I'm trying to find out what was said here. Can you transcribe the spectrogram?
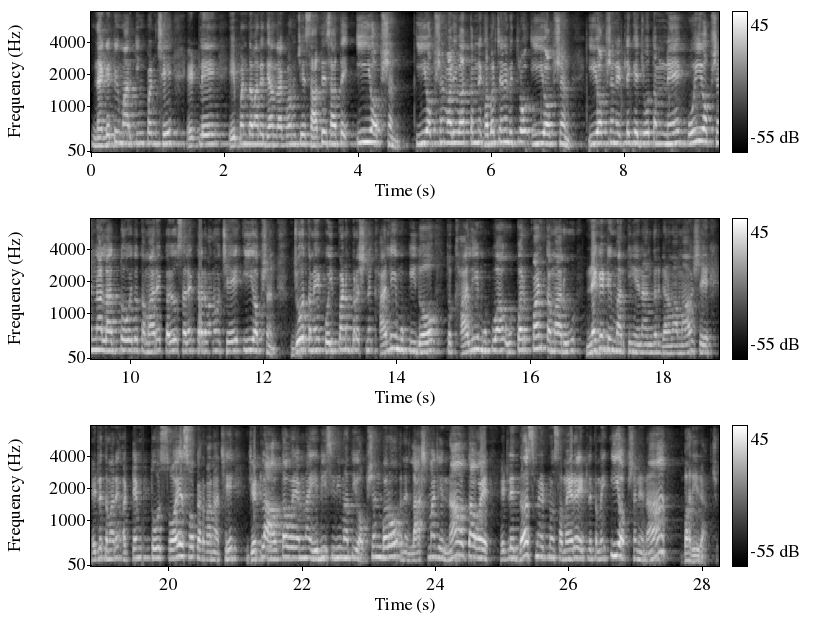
નેગેટિવ માર્કિંગ પણ છે. એટલે એ પણ તમારે ધ્યાન રાખવાનું છે. સાથે સાથે ઈ ઓપ્શન ઈ ઓપ્શન વાળી વાત તમને ખબર છે ને મિત્રો? ઈ ઓપ્શન ઈ ઓપ્શન એટલે કે જો તમને કોઈ ઓપ્શન ના લાગતો હોય તો તમારે કયો સિલેક્ટ કરવાનો છે? ઈ ઓપ્શન જો તમે કોઈ પણ પ્રશ્ન ખાલી મૂકી દો, તો ખાલી મૂકવા ઉપર પણ તમારું નેગેટિવ માર્કિંગ એના અંદર ગણવામાં આવશે. એટલે તમારે અટેમ્પ્ટ તો સો એ સો કરવાના છે. જેટલા આવતા હોય એમના એબીસીડીમાંથી ઓપ્શન ભરો અને લાસ્ટમાં જે ના આવતા હોય, એટલે દસ મિનિટનો સમય રહે એટલે તમે ઈ ઓપ્શન એના ભરી રાખજો.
